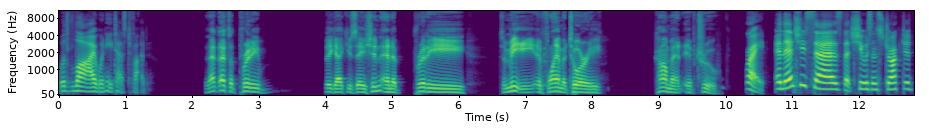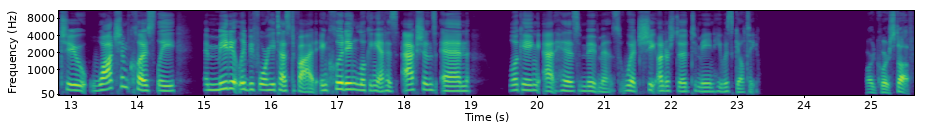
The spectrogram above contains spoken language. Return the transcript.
would lie when he testified. that, that's a pretty big accusation and a pretty, to me, inflammatory comment, if true. Right. And then she says that she was instructed to watch him closely immediately before he testified, including looking at his actions and looking at his movements, which she understood to mean he was guilty. Hardcore stuff.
